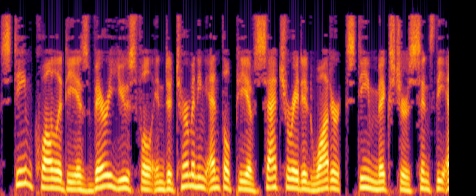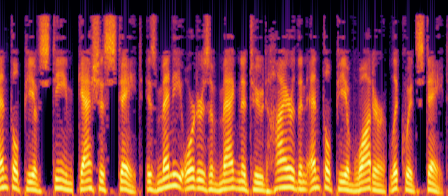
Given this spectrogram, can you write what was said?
Steam quality is very useful in determining enthalpy of saturated water-steam mixtures since the enthalpy of steam gaseous state is many orders of magnitude higher than enthalpy of water liquid state.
